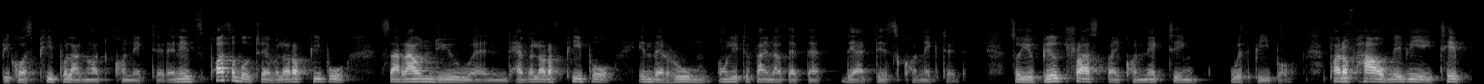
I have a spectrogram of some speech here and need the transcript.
because people are not connected. And it's possible to have a lot of people surround you and have a lot of people in the room only to find out that, that they are disconnected. So you build trust by connecting with people. Part of how, maybe a tip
